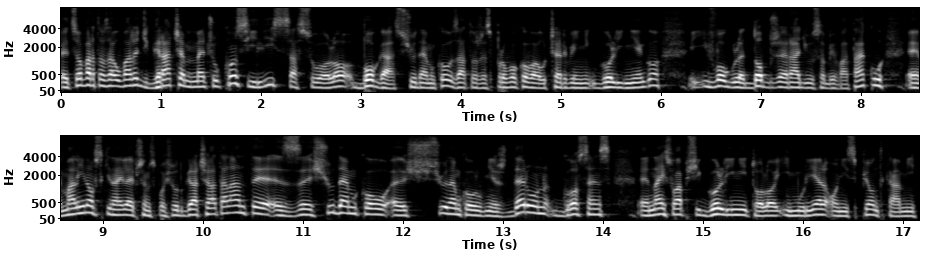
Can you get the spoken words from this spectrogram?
E, co warto zauważyć, graczem meczu Consili z Sassuolo, Boga z siódemką za to, że sprowokował czerwień Goliniego i w ogóle dobrze radził sobie w ataku. Malinowski najlepszym spośród graczy Atalanty z siódemką, siódemką również Derun, Gosens, najsłabsi Golini, Toloi i Muriel, oni z piątkami.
